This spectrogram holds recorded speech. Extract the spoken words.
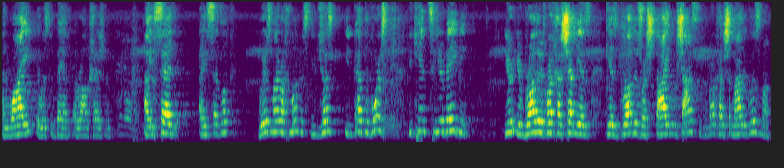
and why it was the bad, a wrong cheshbon. I said, I said, look, where's my Rahmanis? You just, you got divorced. You can't see your baby. Your, your brothers, Baruch Hashem, he has, has brothers, Rashtay and Shasi, Baruch Hashem, Guzma.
